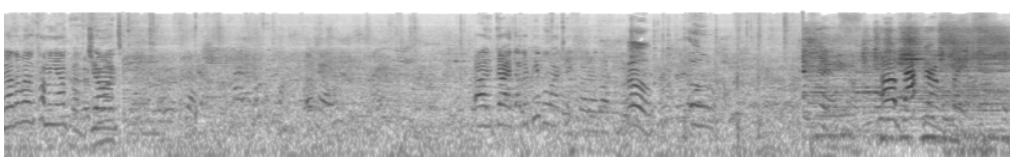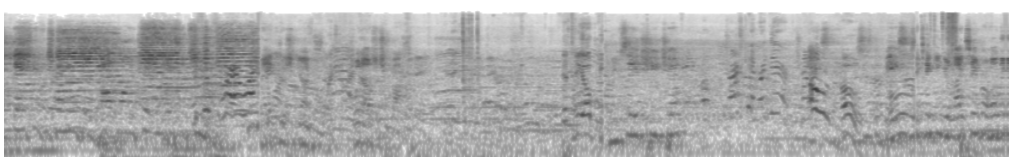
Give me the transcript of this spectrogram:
Another one coming up of John. Okay. Uh, guys, other people want to take photos of you. Oh. Oh. Uh, background, please. This is where I What else, Chewbacca? you three OP. You say Chicho? Trash can right there. Oh. Oh. This is the beast. Taking your lightsaber, holding.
